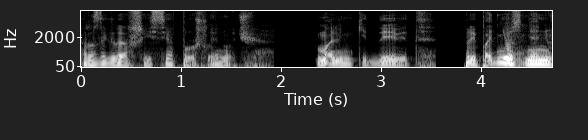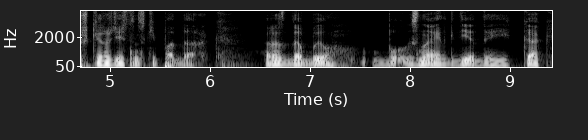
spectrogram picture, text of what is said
разыгравшейся прошлой ночью. Маленький Дэвид преподнес нянюшке рождественский подарок. Раздобыл, бог знает где, да и как,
